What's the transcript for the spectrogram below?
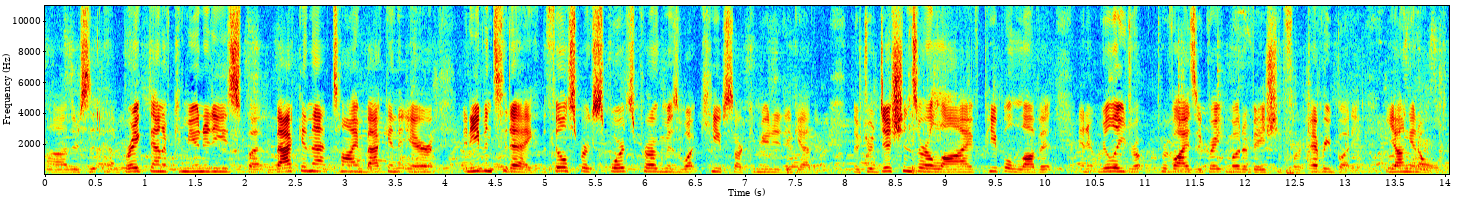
Uh, there's a breakdown of communities, but back in that time, back in the air, and even today, the Phillipsburg Sports Program is what keeps our community together. The traditions are alive, people love it, and it really provides a great motivation for everybody, young and old,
